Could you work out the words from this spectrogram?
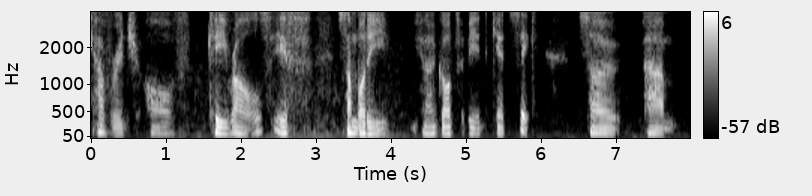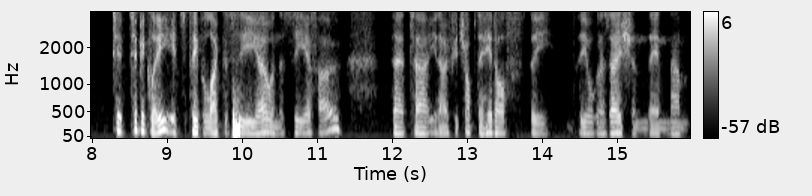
coverage of key roles if somebody, you know, God forbid, gets sick. So um, t- typically it's people like the CEO and the CFO that uh, you know if you chop the head off the the organization then um,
